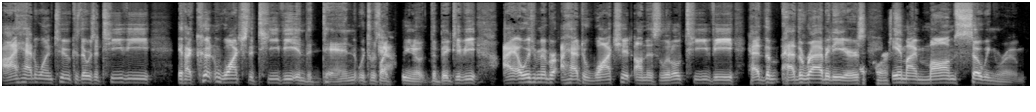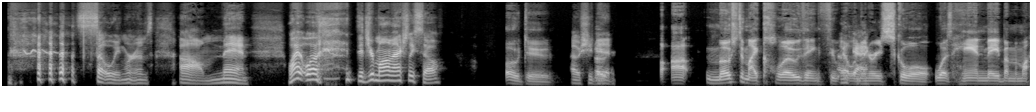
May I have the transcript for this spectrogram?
I had one too because there was a TV if I couldn't watch the TV in the den, which was like, you know, the big TV, I always remember I had to watch it on this little TV, had the had the rabbit ears in my mom's sewing room. sewing rooms. Oh man. Why well did your mom actually sew? Oh dude. Oh, she did. uh, most of my clothing through okay. elementary school was handmade by my mom.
